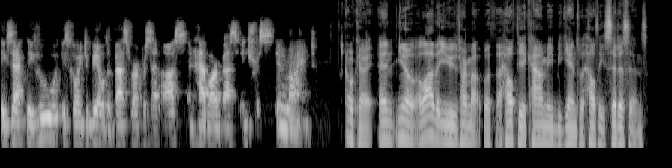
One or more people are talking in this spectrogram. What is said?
exactly who is going to be able to best represent us and have our best interests in mind. Okay. And, you know, a lot of that you're talking about with a healthy economy begins with healthy citizens.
